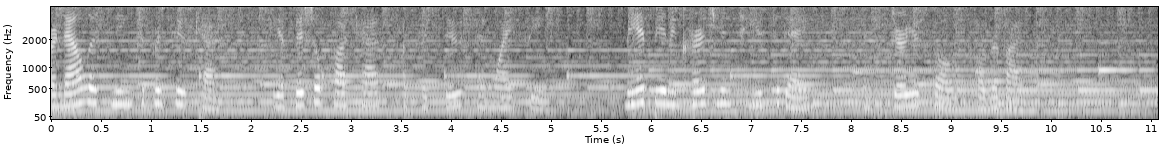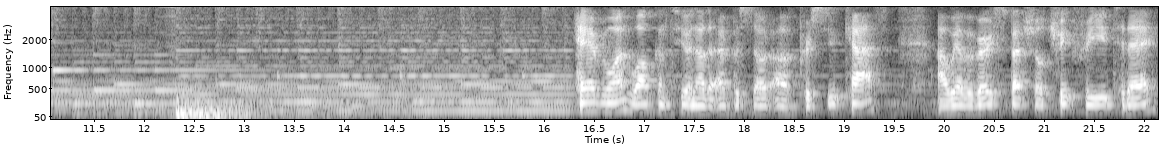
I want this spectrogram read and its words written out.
are now listening to Pursuit Cast, the official podcast of Pursuit NYC. May it be an encouragement to you today and stir your soul for revival. Hey everyone, welcome to another episode of Pursuit Cast. Uh, we have a very special treat for you today,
